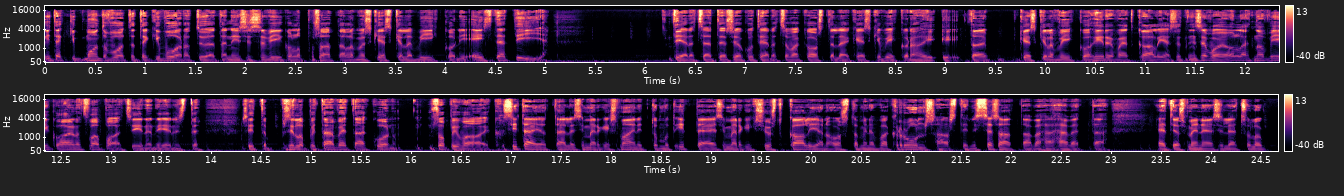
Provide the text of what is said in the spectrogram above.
itsekin monta vuotta teki vuorotyötä, niin siis se viikonloppu saattaa olla myös keskellä viikkoa, niin ei sitä tiedä. Tiedät sä, että jos joku tiedät, että vaikka ostelee keskiviikkona hi, hi, tai keskellä viikkoa hirveät kaljaset, niin se voi olla, että ne on viikon ainut vapaat siinä, niin, niin sitten, sitten silloin pitää vetää, kun on sopiva aika. Sitä ei ole täällä esimerkiksi mainittu, mutta itse esimerkiksi just kaljan ostaminen vaikka runsaasti, niin se saattaa vähän hävettää. Että jos menee silleen, että sulla on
